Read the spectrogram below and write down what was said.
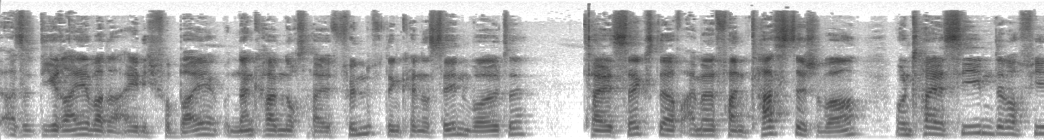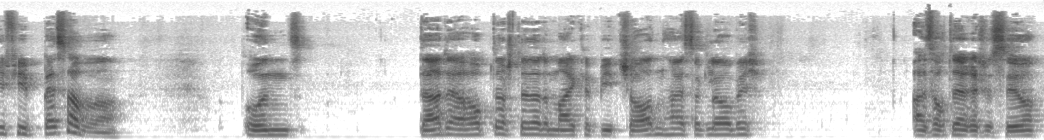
also die Reihe war da eigentlich vorbei und dann kam noch Teil 5, den keiner sehen wollte. Teil 6, der auf einmal fantastisch war und Teil 7, der noch viel, viel besser war. Und da der Hauptdarsteller, der Michael B. Jordan heißt er, glaube ich, als auch der Regisseur,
